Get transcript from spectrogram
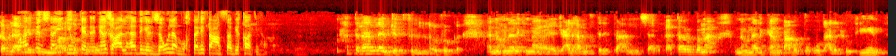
قبل وهل من شيء يمكن أن يجعل هذه الجولة مختلفة عن سابقاتها؟ حتى الآن لا يوجد في الأفق أن هنالك ما يجعلها مختلفة عن سابقاتها، ربما أن هنالك كان بعض الضغوط على الحوثيين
